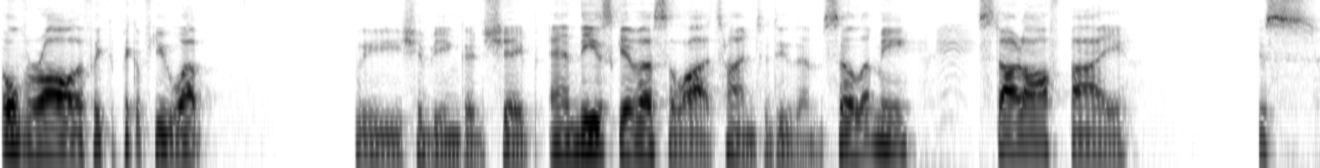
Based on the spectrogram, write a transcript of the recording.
overall, if we could pick a few up, we should be in good shape. And these give us a lot of time to do them. So let me start off by just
